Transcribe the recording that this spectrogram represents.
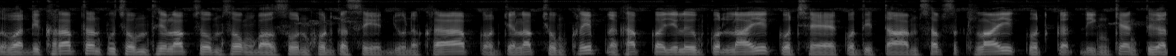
สวัสดีครับท่านผู้ชมที่รับชมส่องเบาโซนคนเกษตรอยู่นะครับ ก่อนจะรับชมคลิปนะครับ ก็อย่าลืมกดไลค์กดแชร์กดติดตาม Subscribe กดกระดิ่งแจ้งเตือน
